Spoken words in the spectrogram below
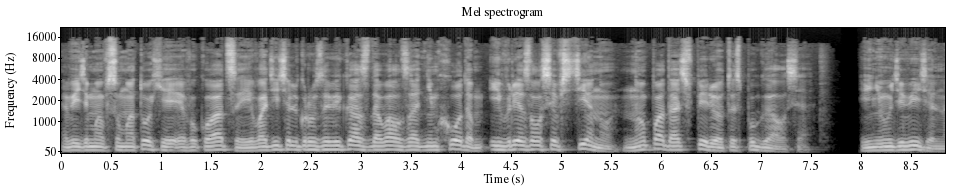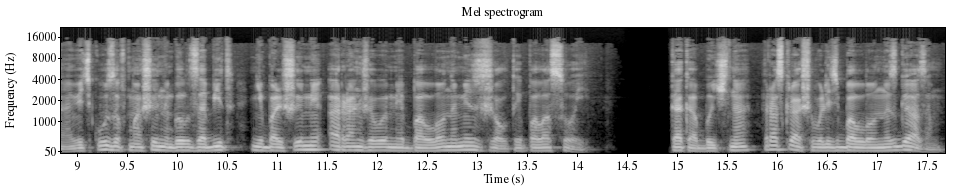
Видимо, в суматохе эвакуации водитель грузовика сдавал задним ходом и врезался в стену, но подать вперед испугался. И неудивительно, ведь кузов машины был забит небольшими оранжевыми баллонами с желтой полосой. Как обычно, раскрашивались баллоны с газом.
